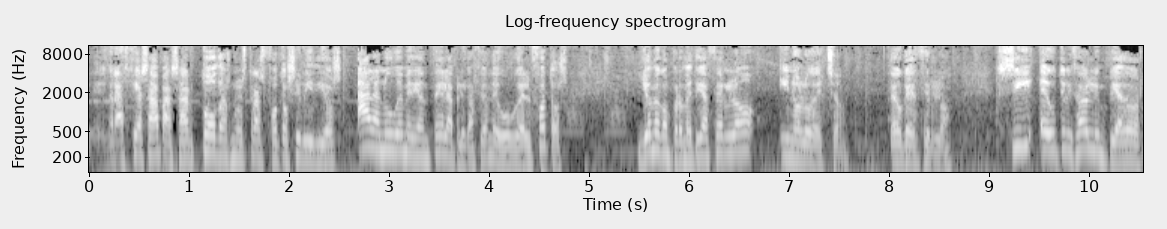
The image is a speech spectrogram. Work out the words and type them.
eh, gracias a pasar todas nuestras fotos y vídeos a la nube mediante la aplicación de Google Fotos. Yo me comprometí a hacerlo y no lo he hecho, tengo que decirlo. Sí he utilizado el limpiador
